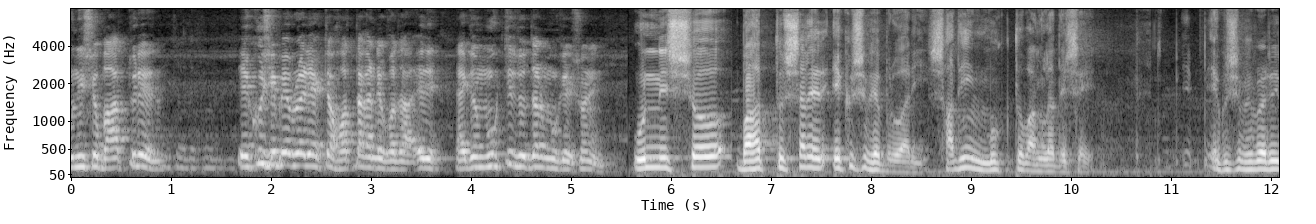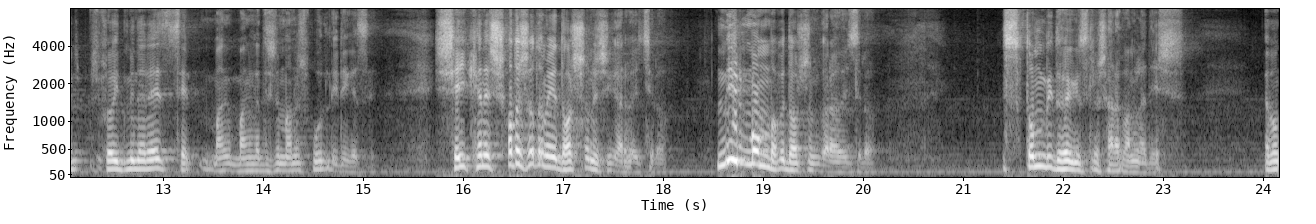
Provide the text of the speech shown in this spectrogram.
উনিশশো বাহাত্তরের একুশে ফেব্রুয়ারি একটা হত্যাকাণ্ডের কথা, এই একজন মুক্তিযোদ্ধার মুখে, শোনেন। উনিশশো বাহাত্তর সালের একুশে ফেব্রুয়ারি স্বাধীন মুক্ত বাংলাদেশে। একুশে ফেব্রুয়ারির শহীদ মিনারে বাংলাদেশের মানুষ ফুল দিতে গেছে। সেইখানে শত শত মেয়ে ধর্ষণের শিকার হয়েছিল। নির্মমভাবে ধর্ষণ করা হয়েছিল। স্তম্ভিত হয়ে গেছিল সারা বাংলাদেশ। এবং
